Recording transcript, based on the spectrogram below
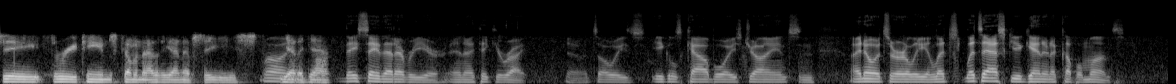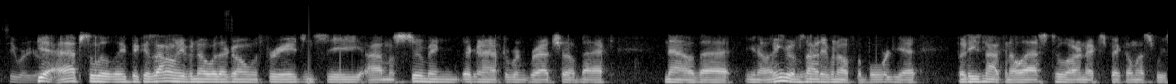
see three teams coming out of the NFC East well, yet again. They say that every year, and I think you're right. You know, it's always Eagles, Cowboys, Giants, and I know it's early, and let's let's ask you again in a couple months. See where you're. Yeah, at. absolutely. Because I don't even know where they're going with free agency. I'm assuming they're going to have to bring Bradshaw back now that you know Ingram's not even off the board yet, but he's not going to last to our next pick unless we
